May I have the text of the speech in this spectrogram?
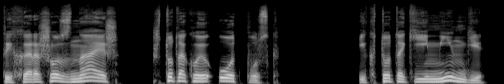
Ты хорошо знаешь, что такое отпуск и кто такие минги,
